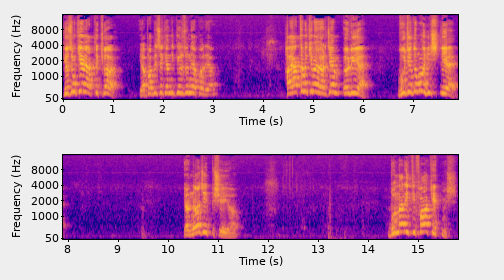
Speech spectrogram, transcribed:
Gözüm kim yaptı? Kör. Yapabilse kendi gözünü yapar ya. Hayatımı kime vereceğim? Ölüye. Vücudumu hiçliğe. Ya ne acayip bir şey ya. Bunlar ittifak etmiş.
